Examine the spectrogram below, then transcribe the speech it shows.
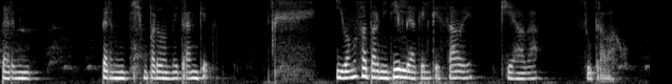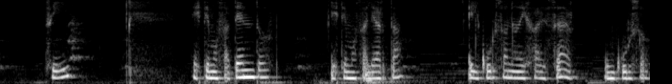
permi, perdón, me tranqué, y vamos a permitirle a aquel que sabe que haga su trabajo. ¿Sí? Estemos atentos, estemos alerta el curso no deja de ser un curso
